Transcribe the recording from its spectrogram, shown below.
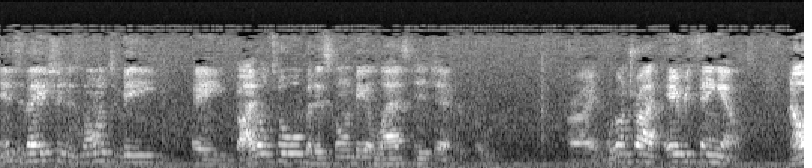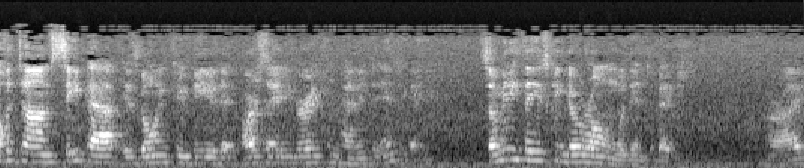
Intubation is going to be a vital tool, but it's going to be a last ditch effort tool. All right. We're going to try everything else. And oftentimes, CPAP is going to be our saving grace from having to intubate. So many things can go wrong with intubation. All right?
